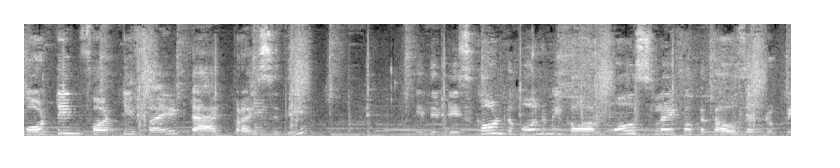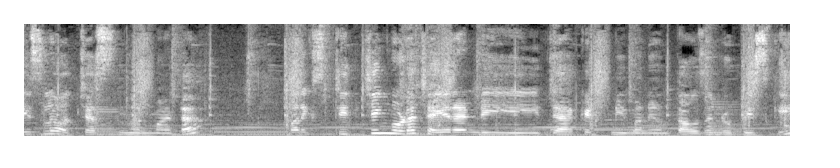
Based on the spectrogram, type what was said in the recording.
fourteen forty five tag price ఇది. ఇది డిస్కౌంట్ పోను మీకు ఆల్మోస్ట్ లైక్ ఒక థౌజండ్ రూపీస్లో వచ్చేస్తుంది అనమాట మనకి స్టిచ్చింగ్ కూడా చేయరండి ఈ జాకెట్ని మనం థౌజండ్ రూపీస్కి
